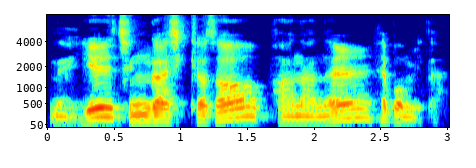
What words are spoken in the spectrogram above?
네, 1 증가시켜서 반환을 해봅니다.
